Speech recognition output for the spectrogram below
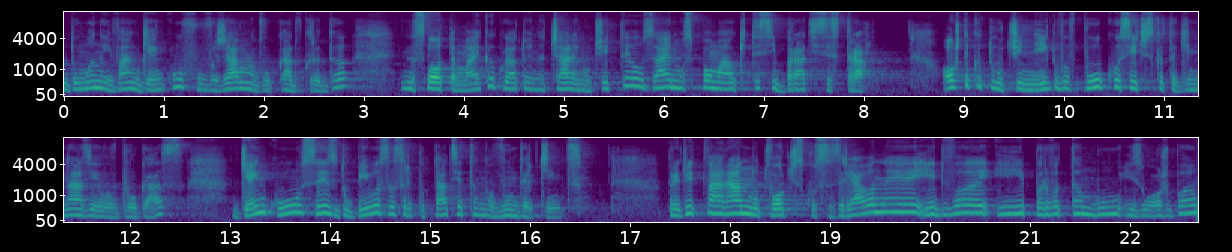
дома на Иван Генков, уважаван адвокат в града, на своята майка, която е начален учител, заедно с по-малките си брат и сестра. Още като ученик в полукласическата гимназия в Бургас, Генко се здобива с репутацията на вундеркинд. Предвид това ранно творческо съзряване идва и първата му изложба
